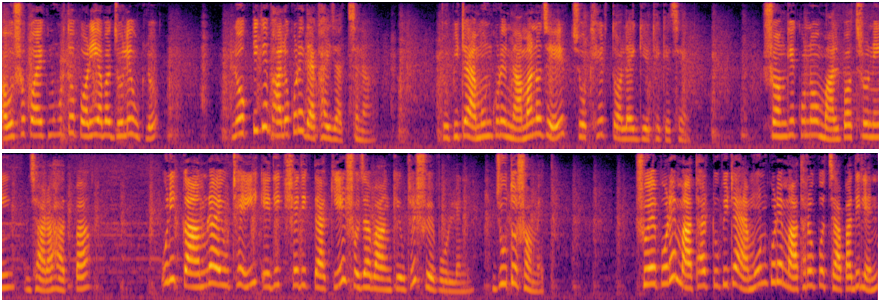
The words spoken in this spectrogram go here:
অবশ্য কয়েক মুহূর্ত পরেই আবার জ্বলে উঠল। লোকটিকে ভালো করে দেখাই যাচ্ছে না। টুপিটা এমন করে নামানো যে চোখের তলায় গিয়ে ঠেকেছে। সঙ্গে কোনো মালপত্র নেই, ঝাড়া হাত পা। উনি কামরায় উঠেই এদিক সেদিক তাকিয়ে সোজা বাঙ্কে উঠে শুয়ে পড়লেন, জুতো সমেত। শুয়ে পড়ে মাথার টুপিটা এমন করে মাথার ওপর চাপা দিলেন,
